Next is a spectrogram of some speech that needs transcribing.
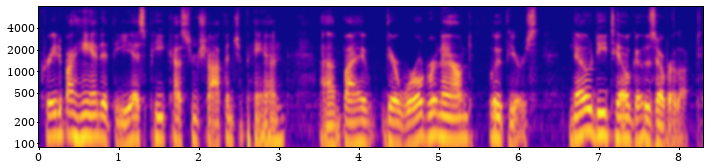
Created by hand at the ESP custom shop in Japan uh, by their world renowned luthiers, no detail goes overlooked.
